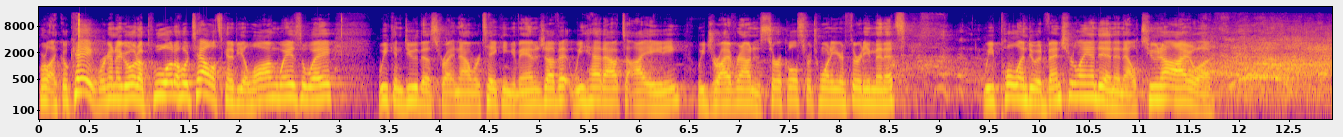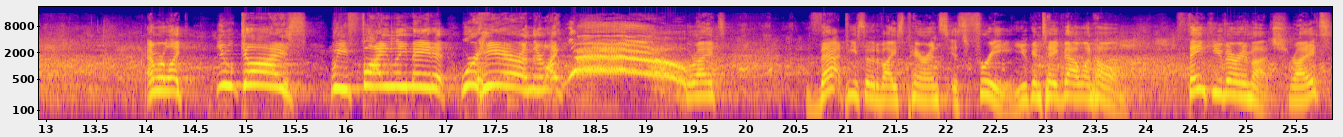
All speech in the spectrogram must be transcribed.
We're like, okay, we're gonna go to a pool at a hotel. It's gonna be a long ways away. We can do this right now. We're taking advantage of it. We head out to I 80. We drive around in circles for 20 or 30 minutes. We pull into Adventureland Inn in Altoona, Iowa. And we're like, you guys, we finally made it. We're here. And they're like, wow, right? That piece of advice, parents, is free. You can take that one home. Thank you very much, right?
